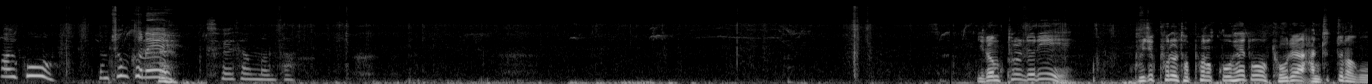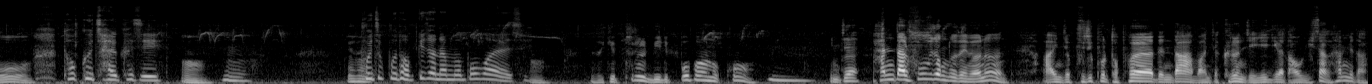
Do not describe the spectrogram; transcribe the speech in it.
아이고, 엄청 크네. 세상만사. 이런 풀들이 부직포를 덮어놓고 해도 겨울에 안 죽더라고. 더 크, 잘 크지. 어. 응. 그래서, 부직포 덮기 전에 한번 뽑아야지. 어. 그래서 이렇게 풀을 미리 뽑아놓고 음. 이제 한 달 후 정도 되면은 아 이제 부직포를 덮어야 된다 막 이제 그런 이제 얘기가 나오기 시작을 합니다.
